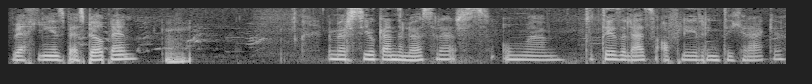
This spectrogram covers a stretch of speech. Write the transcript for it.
werking is bij Speelplein. Mhm. En merci ook aan de luisteraars om ehm, tot deze laatste aflevering te geraken.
